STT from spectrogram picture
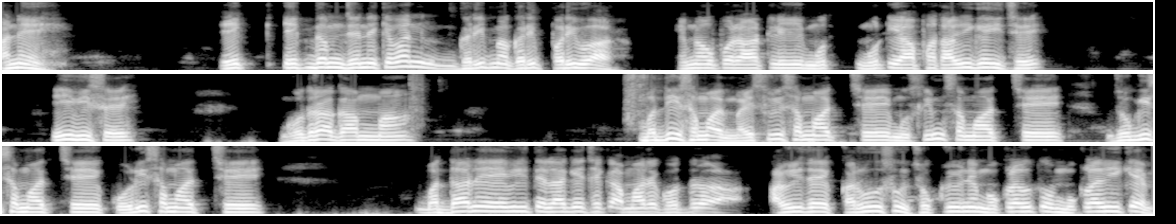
અને એક એકદમ જેને કહેવાય ને ગરીબમાં ગરીબ પરિવાર એમના ઉપર આટલી મોટી આફત આવી ગઈ છે એ વિશે ગોધરા ગામમાં બધી સમાજ, મૈસુરી સમાજ છે, મુસ્લિમ સમાજ છે, જોગી સમાજ છે, કોળી સમાજ છે, બધાને એવી રીતે લાગે છે કે અમારે ગોધરા આવી રીતે કરવું શું? છોકરીઓને મોકલાવું તો મોકલાવી કેમ?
